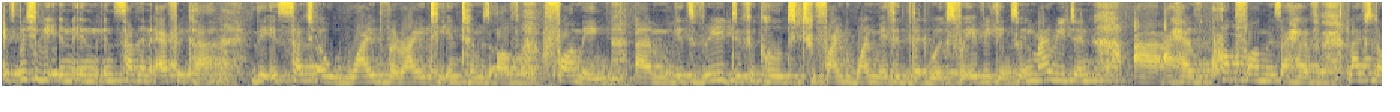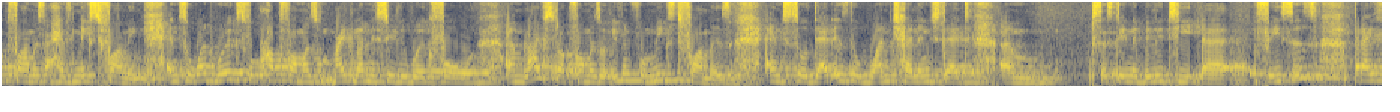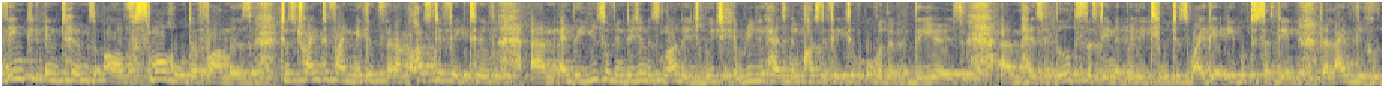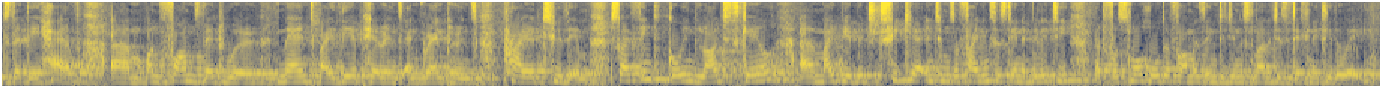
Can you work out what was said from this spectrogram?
especially in, in, in, Southern Africa, there is such a wide variety in terms of farming. Um, it's very difficult to find one method that works for everything. So in my region, uh, I have crop farmers, I have livestock farmers, I have mixed farming. And so what works for crop farmers might not necessarily work for um, livestock farmers or even for mixed farmers. And so that is the one challenge that um, sustainability uh, faces. But I think in terms of smallholder farmers, just trying to find methods that are cost effective um, and the use of indigenous knowledge, which really has been cost effective over the, the years, um, has built sustainability, which is why they're able to sustain the livelihoods that they have um, on farms that were manned by their parents and grandparents prior to them. So I think going large scale uh, might be a bit trickier in terms of finding sustainability, but for smallholder farmers, indigenous knowledge is definitely definitely the way.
